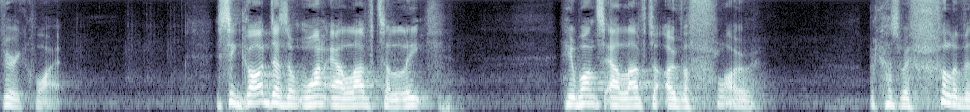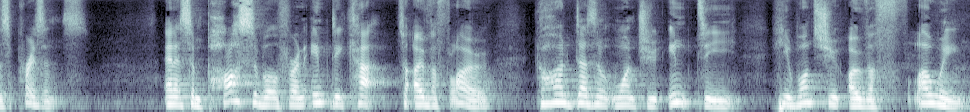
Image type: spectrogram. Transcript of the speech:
very quiet. You see, God doesn't want our love to leak, He wants our love to overflow because we're full of His presence. And it's impossible for an empty cup to overflow. God doesn't want you empty, He wants you overflowing.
